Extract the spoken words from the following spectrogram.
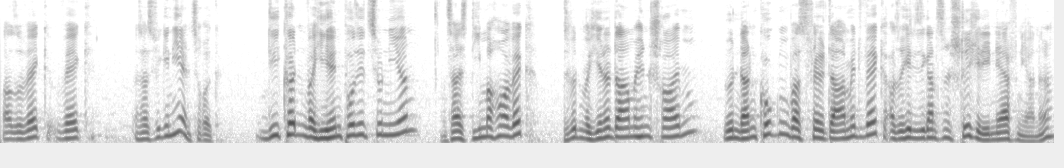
Also weg, weg. Das heißt, wir gehen hierhin zurück. Die könnten wir hierhin positionieren. Das heißt, die machen wir weg. Jetzt würden wir hier eine Dame hinschreiben. Würden dann gucken, was fällt damit weg. Also hier diese ganzen Striche, die nerven ja, ne?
